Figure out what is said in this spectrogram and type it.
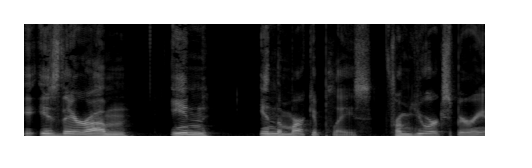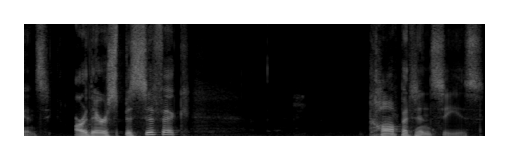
is there um, in in the marketplace, from your experience, are there specific competencies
